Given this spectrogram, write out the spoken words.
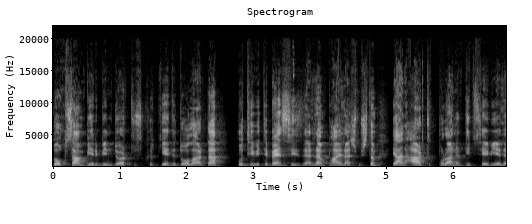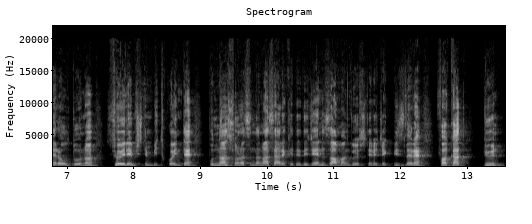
91.447 dolarda bu tweet'i ben sizlerle paylaşmıştım. Yani artık buranın dip seviyeleri olduğunu söylemiştim Bitcoin'de. Bundan sonrasında nasıl hareket edeceğini zaman gösterecek bizlere. Fakat Dün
